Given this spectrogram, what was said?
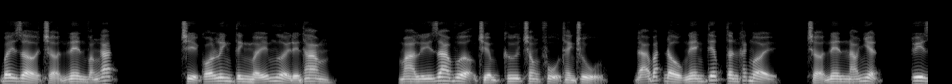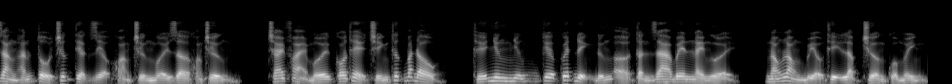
bây giờ trở nên vắng ngắt. Chỉ có linh tinh mấy người đến thăm. Mà Lý Gia Vượng chiếm cư trong phủ thành chủ, đã bắt đầu nên tiếp tân khách mời, trở nên náo nhiệt, tuy rằng hắn tổ chức tiệc rượu khoảng chừng 10 giờ khoảng chừng, trái phải mới có thể chính thức bắt đầu, thế nhưng những kia quyết định đứng ở tần gia bên này người, nóng lòng biểu thị lập trường của mình,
